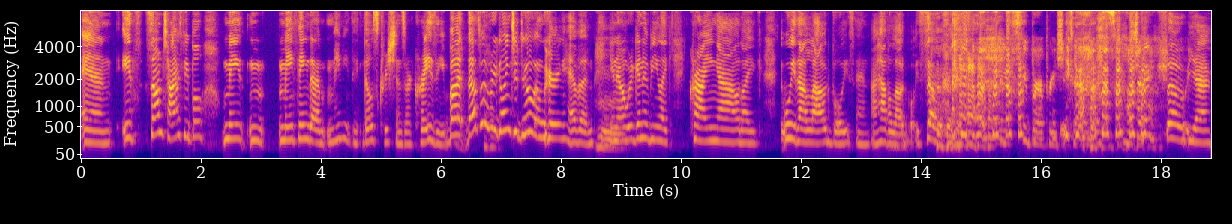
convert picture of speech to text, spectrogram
And it's sometimes people may. m- May think that maybe th- those Christians are crazy, but that's what we're uh-huh. going to do when we're in heaven. You hmm. know, we're gonna be like crying out like with a loud voice, and I have a loud hmm. voice, so super appreciative of this scripture. so yeah.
